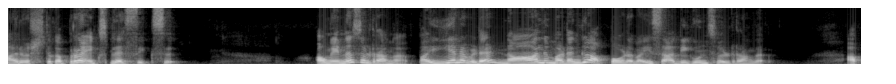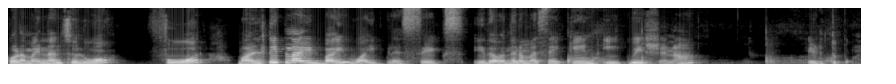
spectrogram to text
ஆறு வருஷத்துக்கு அப்புறம் எக்ஸ் ப்ளஸ் சிக்ஸு அவங்க என்ன சொல்கிறாங்க பையனை விட நாலு மடங்கு அப்பாவோட வயசு அதிகம்னு சொல்கிறாங்க அப்போ நம்ம என்னன்னு சொல்லுவோம்? Four multiplied by y plus six இதை வந்து நம்ம செகண்ட் ஈக்குவேஷனாக எடுத்துப்போம்.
